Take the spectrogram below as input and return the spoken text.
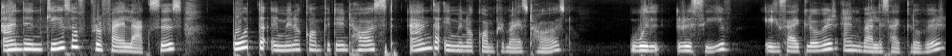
And in case of prophylaxis, both the immunocompetent host and the immunocompromised host will receive acyclovir and valacyclovir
